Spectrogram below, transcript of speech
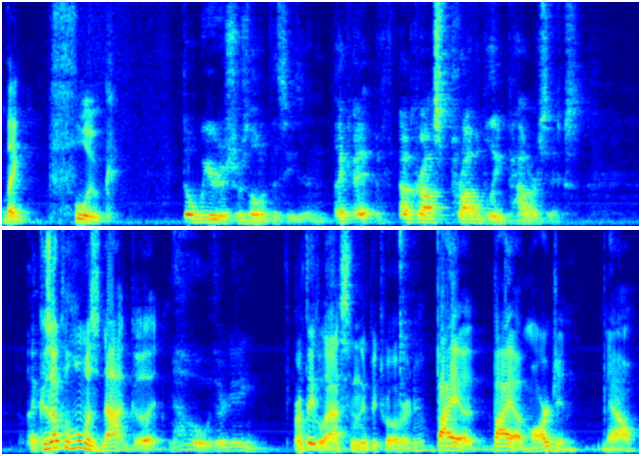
like fluke. The weirdest result of the season, like uh, across probably Power Six. Like, Because Oklahoma's not good no, they're getting Aren't they last in the Big 12 right now? by a by a margin now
